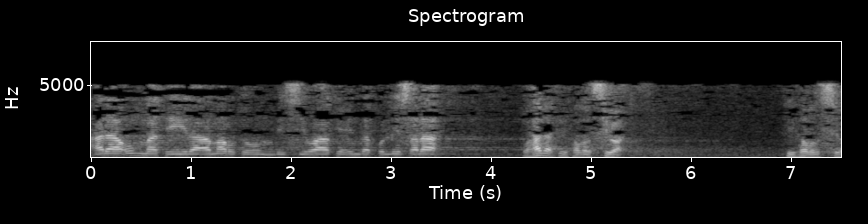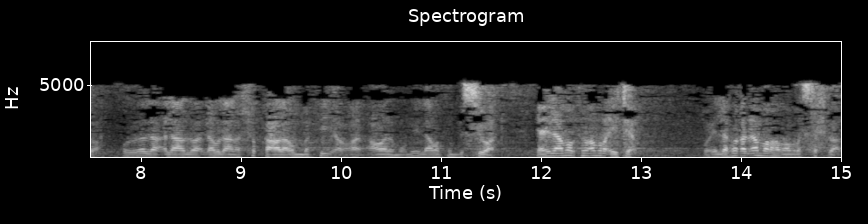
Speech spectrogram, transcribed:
على أمتي لأمرتهم بالسواك عند كل صلاة. وهذا في فضل السواك. في فضل السواك. لولا أن أشق على أمتي أو على المؤمنين لأمرتهم بالسواك. يعني إذا أمرتهم أمر إيجاب وإلا فقد أمرهم أمر استحباب.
